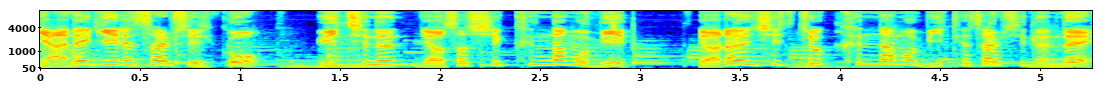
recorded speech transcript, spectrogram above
야내길에서 할 수 있고 위치는 6시 큰 나무 밑 11시 쪽 큰 나무 밑에서 할 수 있는데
